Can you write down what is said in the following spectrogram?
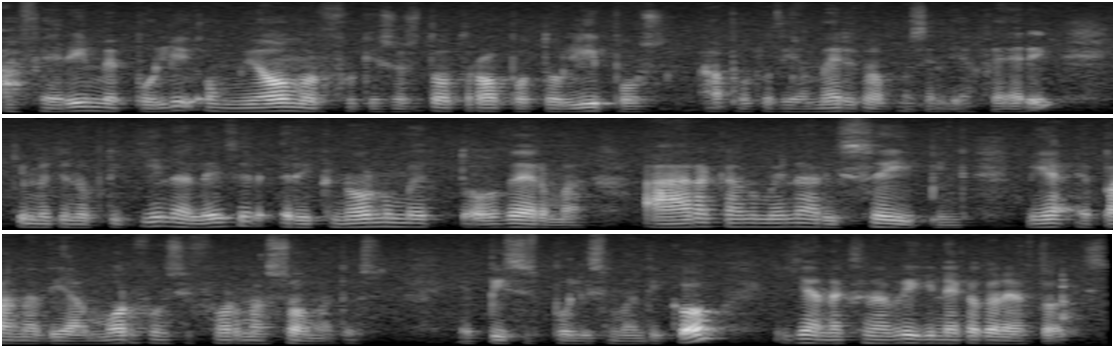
αφαιρεί με πολύ ομοιόμορφο και σωστό τρόπο το λίπος από το διαμέρισμα που μας ενδιαφέρει και με την οπτική ένα λέιζερ ρυκνώνουμε το δέρμα. Άρα κάνουμε ένα reshaping, μια επαναδιαμόρφωση φόρμα σώματος επίσης πολύ σημαντικό για να ξαναβρει η γυναίκα τον εαυτό της.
